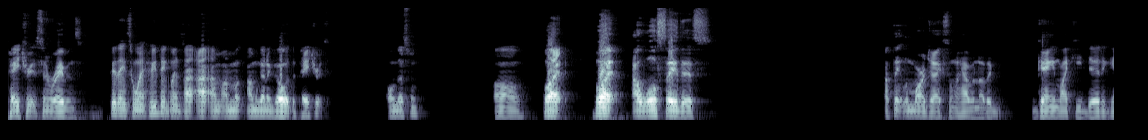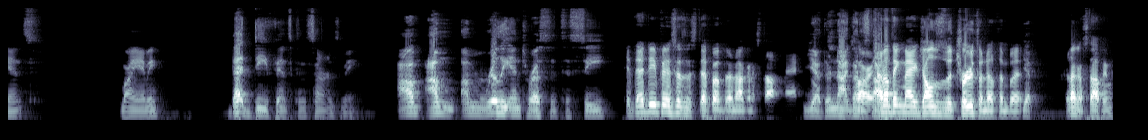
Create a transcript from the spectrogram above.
Patriots and Ravens. Who thinks win? Who you think wins? I, I, I'm I'm I'm gonna go with the Patriots on this one. Um, but but I will say this. I think Lamar Jackson will have another game like he did against Miami. That defense concerns me. I'm I'm I'm really interested to see. If that defense doesn't step up, they're not going to stop Mac. Yeah, they're not gonna Sorry, stop. I don't think Mac Jones is the truth or nothing, but Yep. they're not going to stop him.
